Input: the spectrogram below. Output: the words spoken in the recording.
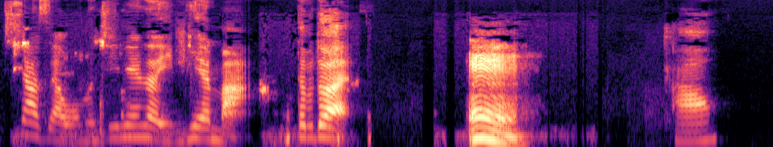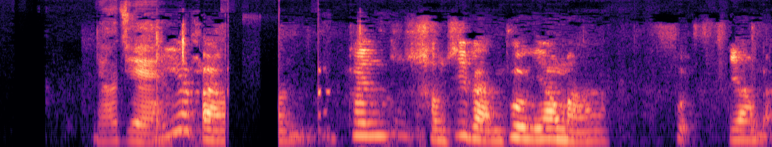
下载我们今天的影片嘛，对不对？嗯，好，了解网。页版跟手机版不一样吗？不一样吧？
